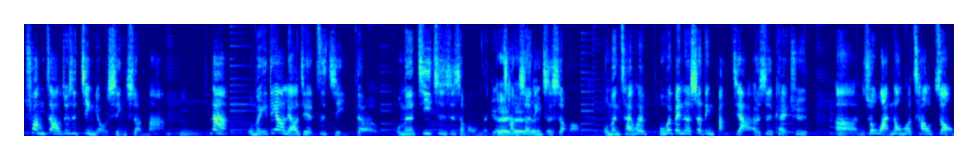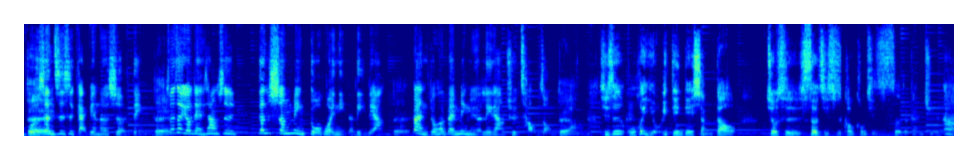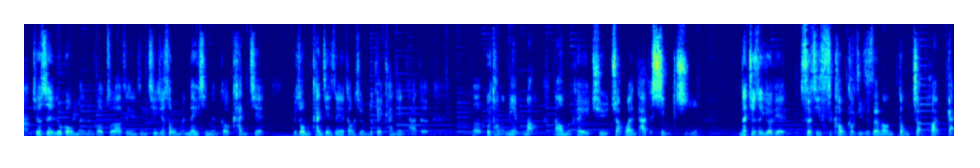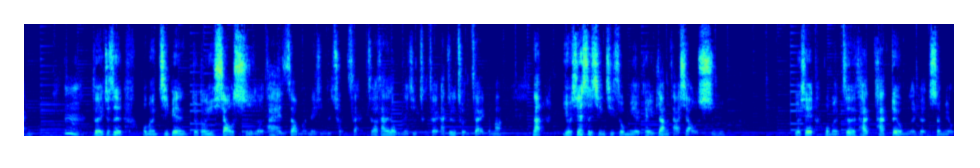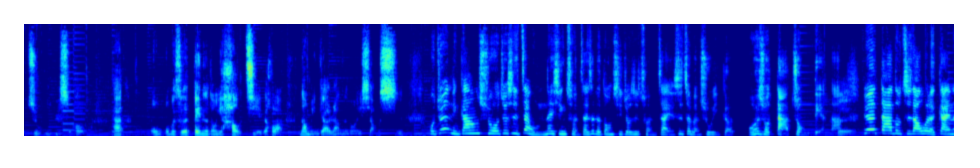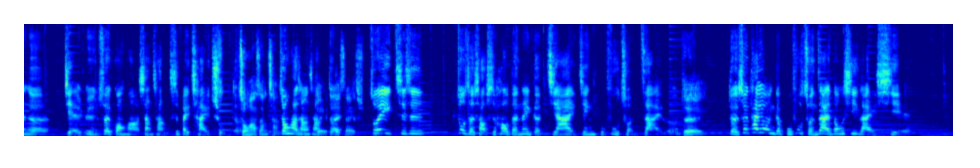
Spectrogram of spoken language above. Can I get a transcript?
创造就是境由心生嘛。嗯，那我们一定要了解自己的我们的机制是什么，我们的原厂设定是什么，我们才会不会被那个设定绑架，而是可以去呃，你说玩弄或操纵，或者甚至是改变那个设定。对所以，这有点像是跟生命夺回你的力量，对，不然你就会被命运的力量去操纵。对啊。其实我会有一点点想到，就是色即是空，空即是色的感觉。嗯，就是如果我们能够做到这件事情，其实就是我们内心能够看见，比如说我们看见这些东西，我们就可以看见它的呃不同的面貌，然后我们可以去转换它的性质，那就是有点色即是空，空即是色那种那种转换感。嗯，对，就是我们即便有东西消失了，它还是在我们内心是存在，只要它在我们内心存在，它就是存在的嘛。那有些事情其实我们也可以让它消失，有些我们真的它它对我们的人生没有注意的时候，它我我们只会被那个东西耗竭的话，那我们应该要让那个东西消失。我觉得你刚刚说，就是在我们内心存在这个东西就是存在，也是这本书一个我会说大重点啦。对，因为大家都知道，为了盖那个捷运，所以光华商场是被拆除的。中华商场，中华商场对，所以其实作者小时候的那个家已经不复存在了。对对，所以他用一个不复存在的东西来写，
